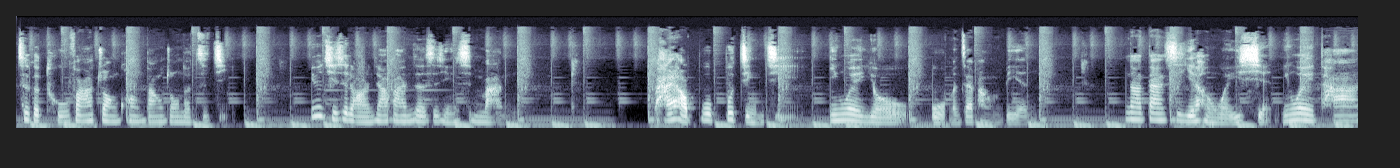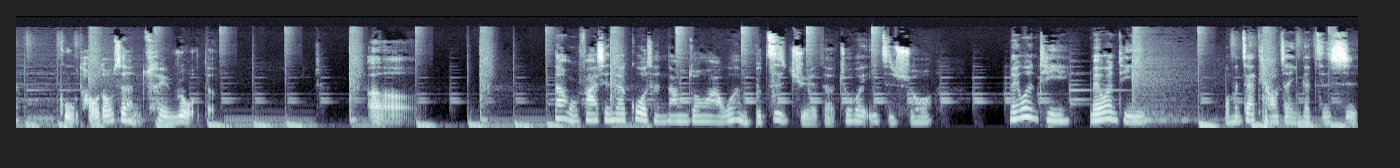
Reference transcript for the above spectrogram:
这个突发状况当中的自己，因为其实老人家发生这个事情是蛮还好不不紧急，因为有我们在旁边。那但是也很危险，因为他骨头都是很脆弱的。呃，但我发现在过程当中啊，我很不自觉的就会一直说没问题，没问题，我们再调整一个姿势。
